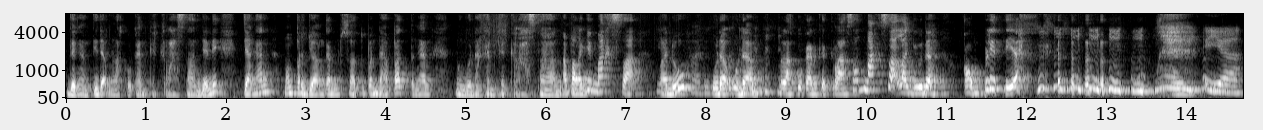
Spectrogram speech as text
dengan tidak melakukan kekerasan. Jadi jangan memperjuangkan suatu pendapat dengan menggunakan kekerasan, apalagi maksa. Waduh, udah udah melakukan kekerasan, maksa lagi udah komplit ya. Iya.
